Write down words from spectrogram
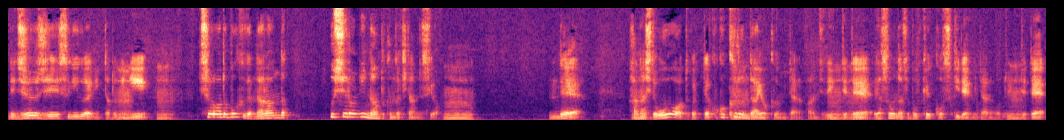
で10時過ぎぐらいに行った時に、うん。ちょうど僕が並んだ後ろに南部君が来たんですよ。うん。で話して「おお!」とか言って「ここ来るんだよく」みたいな感じで言ってて「いやそうなんです僕結構好きで」みたいなこと言ってて、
